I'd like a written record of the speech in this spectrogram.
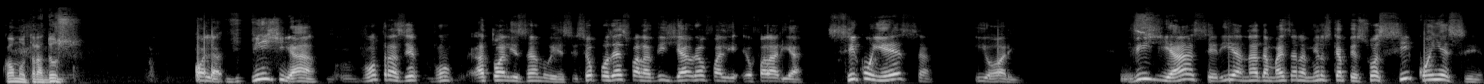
como traduz? Olha, vigiar, vão trazer, vão atualizando esse. Se eu pudesse falar vigiar, eu, falaria, eu falaria se conheça e ore. Vigiar seria nada mais nada menos que a pessoa se conhecer.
